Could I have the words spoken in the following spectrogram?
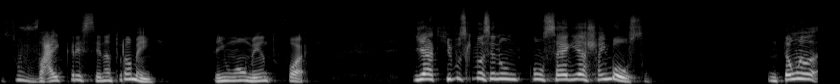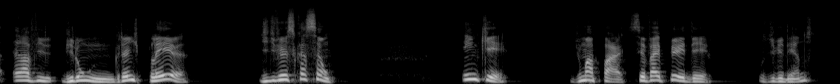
Isso vai crescer naturalmente. Tem um aumento forte. E ativos que você não consegue achar em bolsa. Então, ela, ela virou um grande player de diversificação. Em que, de uma parte, você vai perder os dividendos,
